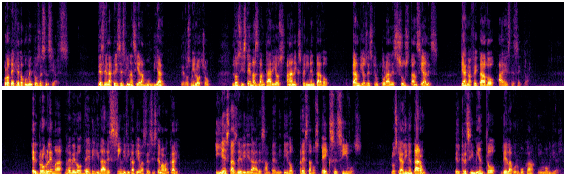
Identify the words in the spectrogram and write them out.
Protege documentos esenciales. Desde la crisis financiera mundial de 2008, los sistemas bancarios han experimentado cambios estructurales sustanciales que han afectado a este sector. El problema reveló debilidades significativas del sistema bancario, y estas debilidades han permitido préstamos excesivos, los que alimentaron el crecimiento de la burbuja inmobiliaria.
